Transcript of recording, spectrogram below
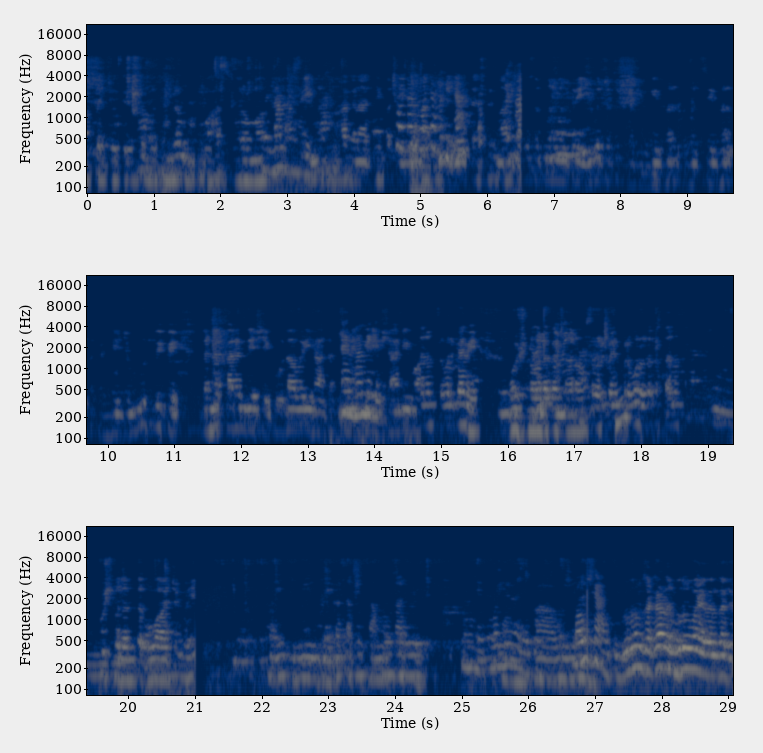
अप्रचोदितं वः स्वरम श्रीमद्भागणाधिपति छोटा मोटा सन्मन्त्री युग चतुष्कयोगी भरत वर्षे भरत हा दक्षिणे शाली वाहनं समर्पयामि उष्णोदकस्नानं समर्पयामि प्रबलोदकस्नानं सकाळ गुरु व्हायरल झाले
